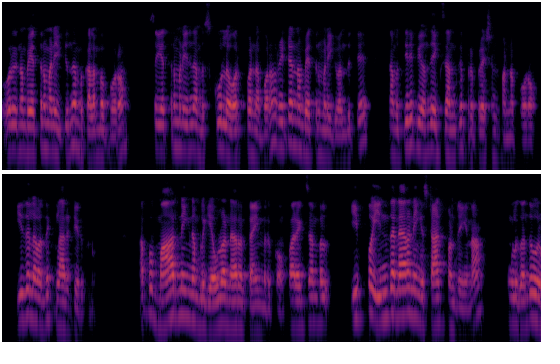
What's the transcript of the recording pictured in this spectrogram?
ஒரு நம்ம எத்தனை மணிக்கு வந்து நம்ம கிளம்ப போகிறோம் ஸோ எத்தனை மணிலேருந்து நம்ம ஸ்கூலில் ஒர்க் பண்ண போகிறோம் ரிட்டர்ன் நம்ம எத்தனை மணிக்கு வந்துட்டு, நம்ம திருப்பி வந்து எக்ஸாம்க்கு ப்ரிப்ரேஷன் பண்ண போகிறோம் இதில் வந்து கிளாரிட்டி இருக்கணும். அப்போ மார்னிங் நம்மளுக்கு எவ்வளோ நேரம் டைம் இருக்கும். ஃபார் எக்ஸாம்பிள் இப்போ இந்த நேரம் நீங்கள் ஸ்டார்ட் பண்ணுறீங்கன்னா உங்களுக்கு வந்து ஒரு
